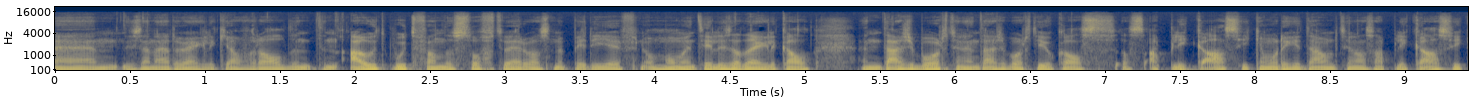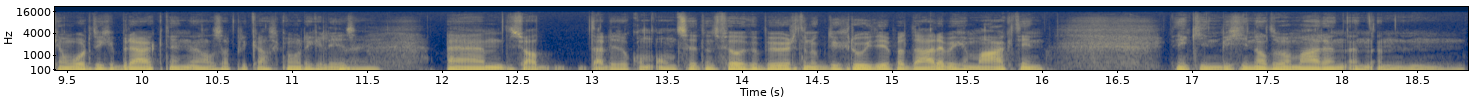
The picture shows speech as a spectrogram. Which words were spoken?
Um, dus dan hadden we eigenlijk ja, vooral de, de, output van de software was een pdf. En momenteel is dat eigenlijk al een dashboard. En een dashboard die ook als, als applicatie kan worden gedownload en als applicatie kan worden gebruikt en, en als applicatie kan worden gelezen. Um, dus ja, daar is ook ontzettend veel gebeurd. En ook de groei die we daar hebben gemaakt in... Ik denk in het begin hadden we maar een, een, een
